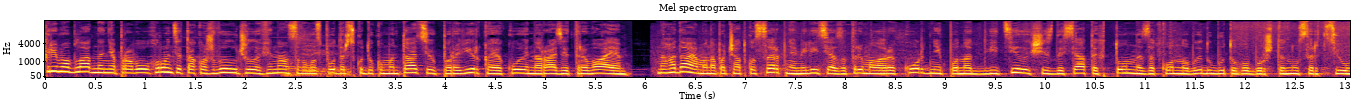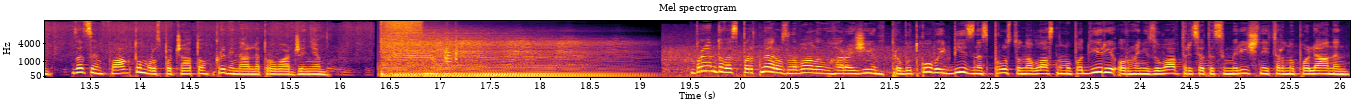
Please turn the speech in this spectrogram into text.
Крім обладнання, правоохоронці також вилучили фінансово-господарську документацію, перевірка якої наразі триває. Нагадаємо, на початку серпня міліція затримала рекордні понад 2,6 тонн незаконно видобутого бурштину серцю. За цим фактом розпочато кримінальне провадження. Брендове спиртне розливали в гаражі. Прибутковий бізнес просто на власному подвір'ї організував 37-річний тернополянин.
